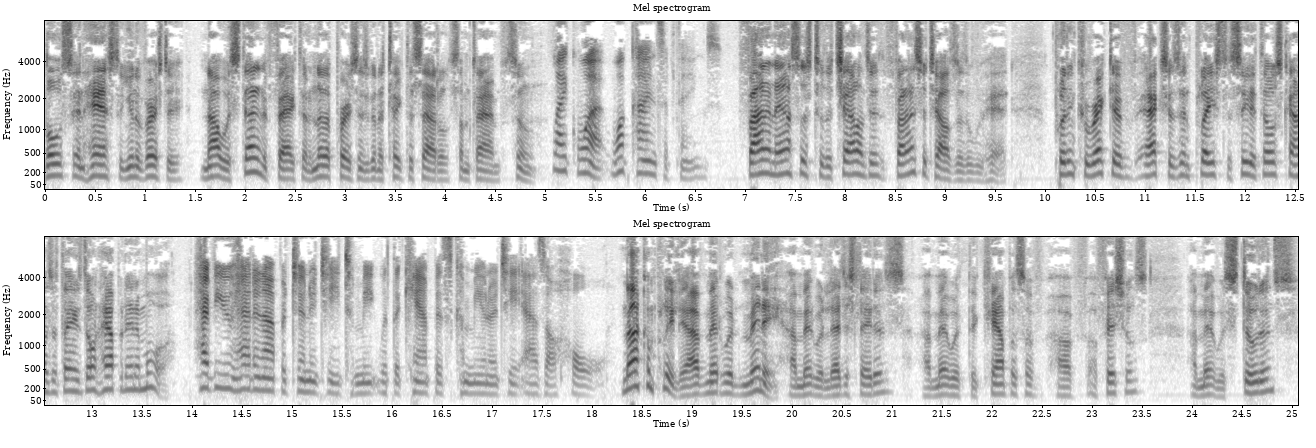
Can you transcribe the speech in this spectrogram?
most enhance the university, notwithstanding the fact that another person is going to take the saddle sometime soon. Like what? What kinds of things? Finding answers to the challenges, financial challenges that we've had, putting corrective actions in place to see that those kinds of things don't happen anymore. Have you had an opportunity to meet with the campus community as a whole? Not completely. I've met with many. I met with legislators. I met with the campus of, of officials. I met with students.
